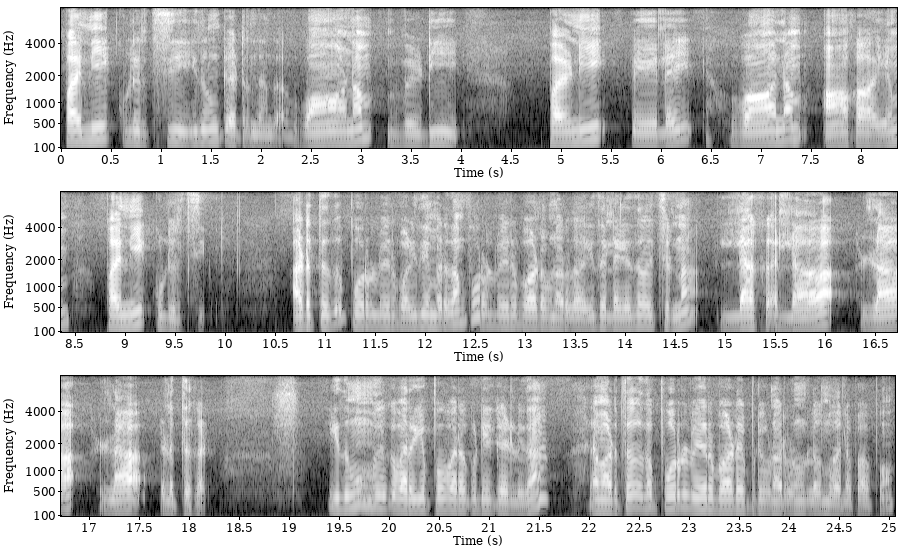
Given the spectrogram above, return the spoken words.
பனி குளிர்ச்சி இதுவும் கேட்டிருந்தாங்க. வானம் வெடி பனி வேலை வானம் ஆகாயம் பனி குளிர்ச்சி. அடுத்தது பொருள் வேறுபாடு. இதே மாதிரி தான் பொருள் வேறுபாடு உணர்வு இதில் எதை வச்சுன்னா லக லா லா லா எழுத்துகள். இதுவும் வரையப்போ வர எப்போ வரக்கூடிய கேள்வி தான் நம்ம அடுத்தது பொருள் வேறுபாடு எப்படி உணரணும்னு முதல்ல பார்ப்போம்.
